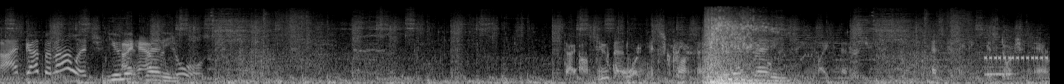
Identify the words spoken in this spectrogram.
I've got the knowledge. Unit I have ready. the tools. Dial new coordinates processed. Unit ready. Light energy. Estimating distortion error.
